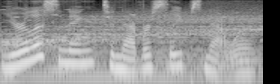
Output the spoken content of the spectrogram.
You're listening to Never Sleeps Network.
